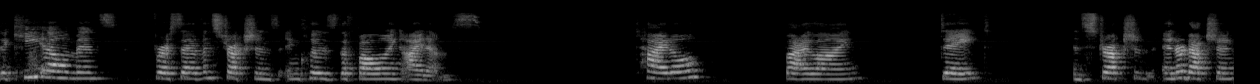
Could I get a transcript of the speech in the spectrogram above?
The key elements for a set of instructions includes the following items title, byline, date, instruction, introduction,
